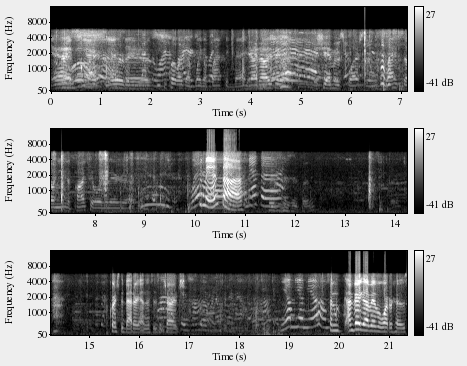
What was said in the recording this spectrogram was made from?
Yes. Yes. There it That's is. the You should put like a like a plastic bag. Yeah, I know. I just think the Shamu splash zone. Splash zone. You need a poncho over there. Uh, Wow. Samantha. Samantha. Of course, the battery on this isn't charged. Yum yum yum. So I'm, I'm very glad we have a water hose.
